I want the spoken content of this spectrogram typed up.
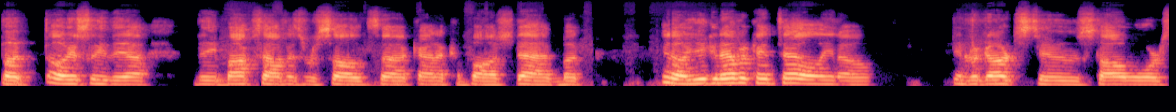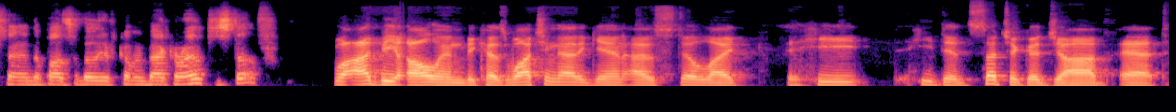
But obviously, the uh, the box office results uh, kind of kiboshed that. But you know, you can never can tell. You know, in regards to Star Wars and the possibility of coming back around to stuff. well, I'd be all in because watching that again, I was still like he he did such a good job at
